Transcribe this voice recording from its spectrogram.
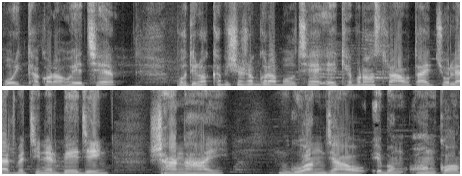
পরীক্ষা করা হয়েছে। প্রতিরক্ষা বিশেষজ্ঞরা বলছে, এই ক্ষেপণাস্ত্র আওতায় চলে আসবে চীনের বেজিং সাংহাই, গুয়াংঝাও এবং হংকং।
